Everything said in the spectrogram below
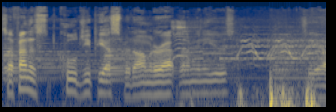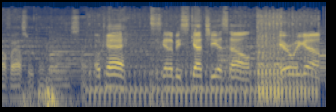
so I found this cool GPS speedometer app that I'm gonna use. See how fast we can go on this thing. Okay, this is gonna be sketchy as hell. Here we go.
